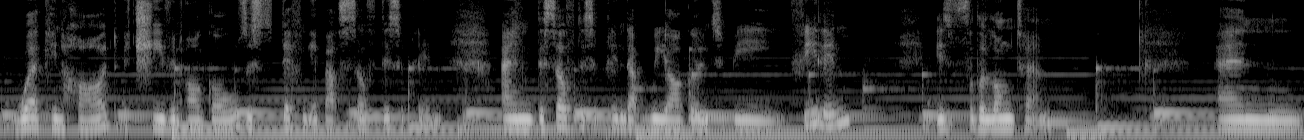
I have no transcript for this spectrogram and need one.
working hard, achieving our goals. It's definitely about self discipline. And the self discipline that we are going to be feeling is for the long term. And,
